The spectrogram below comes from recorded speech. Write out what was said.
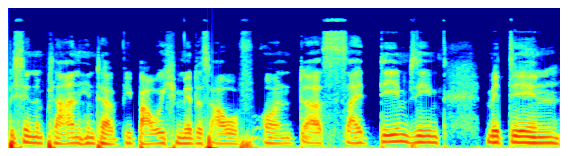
bisschen ein Plan hinter, wie baue ich mir das auf. Und das, seitdem sie mit den,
